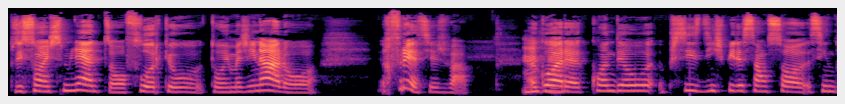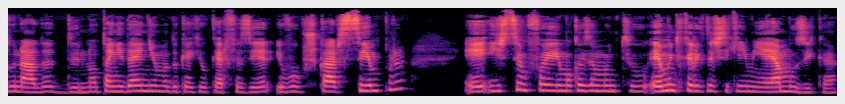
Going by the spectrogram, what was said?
posições semelhantes, ou a flor que eu estou a imaginar, ou referências, vá. Uhum. Agora, quando eu preciso de inspiração só assim do nada, de não tenho ideia nenhuma do que é que eu quero fazer, eu vou buscar sempre é, isto sempre foi uma coisa muito. É muito característica em mim, é a música.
